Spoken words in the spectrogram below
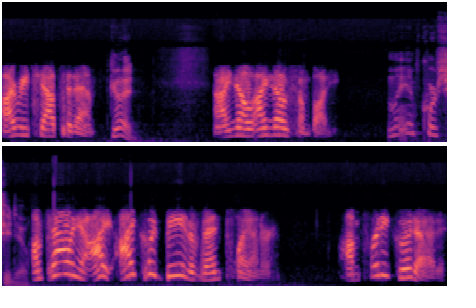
I reach out to them. Good. I know I know somebody. Well, of course you do. I'm telling you, I I could be an event planner. I'm pretty good at it.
